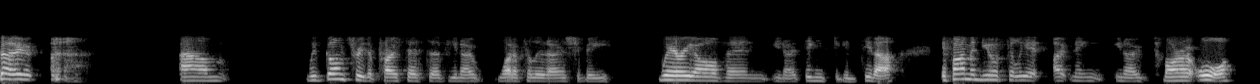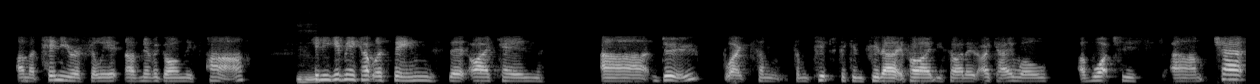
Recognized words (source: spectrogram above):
So um, we've gone through the process of, you know, what affiliate owners should be wary of and, you know, things to consider. If I'm a new affiliate opening, you know, tomorrow or I'm a 10 year affiliate and I've never gone this path, mm-hmm. can you give me a couple of things that I can uh, do like some some tips to consider if I decided, okay, well, I've watched this um, chat.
